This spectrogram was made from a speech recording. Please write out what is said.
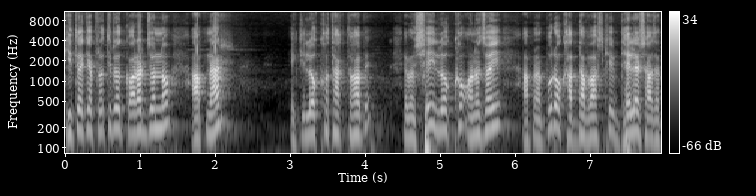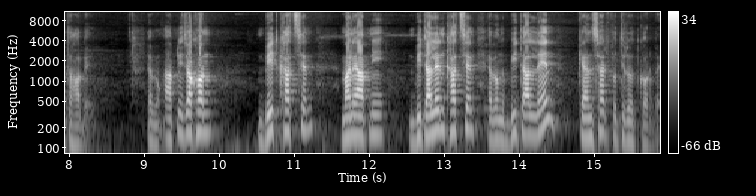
কিন্তু একে প্রতিরোধ করার জন্য আপনার একটি লক্ষ্য থাকতে হবে এবং সেই লক্ষ্য অনুযায়ী আপনার পুরো খাদ্যাভ্যাসকে ঢেলে সাজাতে হবে। এবং আপনি যখন বিট খাচ্ছেন মানে আপনি বিটালেন খাচ্ছেন এবং বিটালেন ক্যান্সার প্রতিরোধ করবে।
